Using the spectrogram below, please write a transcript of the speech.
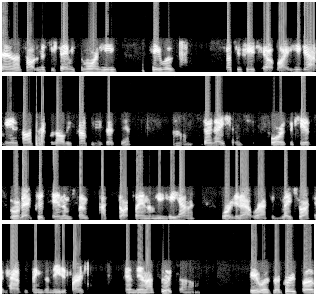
and I talked to Mr. Sammy some more, and he he was such a huge help. Like he got me in contact with all these companies that sent um, donations for the kids, or that could send them, so I could start planning them. He he hadn't worked it out where I could make sure I could have the things I needed first, and then I took. Um, it was a group of.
